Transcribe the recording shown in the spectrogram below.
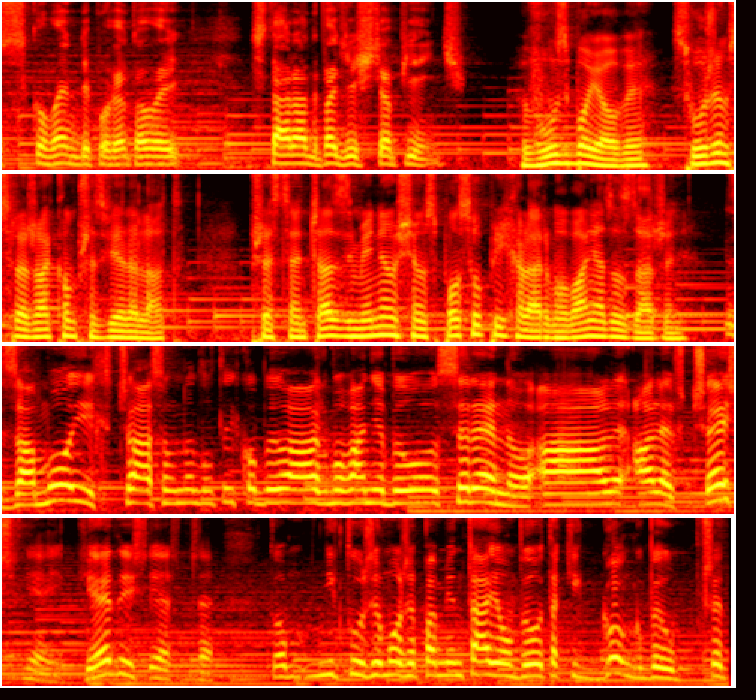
z komendy powiatowej Stara 25. Wóz bojowy służył strażakom przez wiele lat. Przez ten czas zmieniał się sposób ich alarmowania do zdarzeń. Za moich czasów, no to tylko było alarmowanie było syreno, ale, ale wcześniej, kiedyś jeszcze, to niektórzy może pamiętają, był taki gong był przed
